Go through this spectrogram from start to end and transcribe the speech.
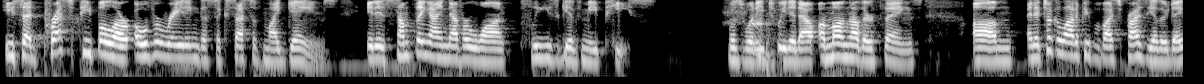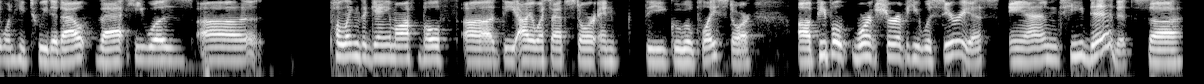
He said, Press people are overrating the success of my games. It is something I never want. Please give me peace was what he tweeted out, among other things. Um, and it took a lot of people by surprise the other day when he tweeted out that he was uh, pulling the game off both uh, the iOS App Store and the Google Play Store. Uh, people weren't sure if he was serious, and he did. It's uh,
